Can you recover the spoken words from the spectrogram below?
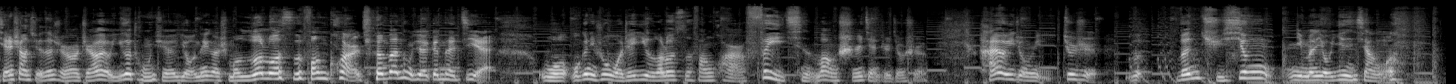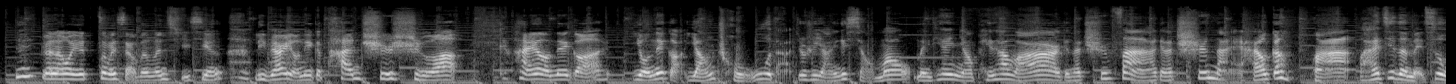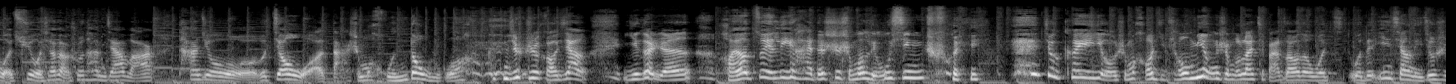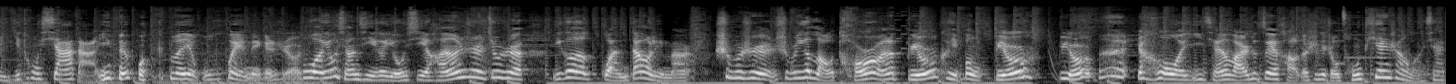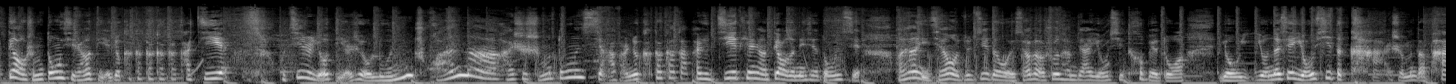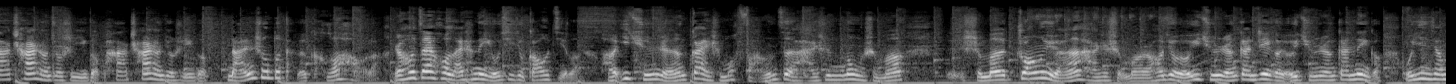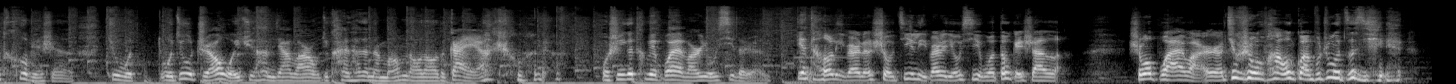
以前上学的时候，只要有一个同学有那个什么俄罗斯方块，全班同学跟他借。我我跟你说，我这一俄罗斯方块废寝忘食，简直就是。还有一种就是文文曲星，你们有印象吗？原来我一个这么小的文曲星里边有那个贪吃蛇。还有那个有那个养宠物的，就是养一个小猫，每天你要陪它玩儿，给它吃饭，还给它吃奶，还要干嘛？我还记得每次我去我小表叔他们家玩，他就教我打什么魂斗罗，就是好像一个人好像最厉害的是什么流星锤。就可以有什么好几条命，什么乱七八糟的。我我的印象里就是一通瞎打，因为我根本也不会那个时候。我又想起一个游戏，好像是就是一个管道里面，是不是是不是一个老头儿？完了，，biu 可以蹦，biu。比如，然后我以前玩的最好的是那种从天上往下掉什么东西，然后底下就咔咔咔咔咔咔接。我记着有底下是有轮船呐，还是什么东西啊？反正就咔咔咔咔咔就接天上掉的那些东西。好像以前我就记得我小表叔他们家游戏特别多，有有那些游戏的卡什么的，啪插上就是一个，啪插上就是一个。男生都打得可好了。然后再后来他那游戏就高级了，好像一群人盖什么房子，还是弄什么。什么庄园还是什么，然后就有一群人干这个，有一群人干那个，我印象特别深。就我，我就只要我一去他们家玩，我就看他在那忙忙叨叨的盖呀什么的。我是一个特别不爱玩游戏的人，电脑里边的、手机里边的游戏我都给删了。什么不爱玩啊？就是我怕我管不住自己。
